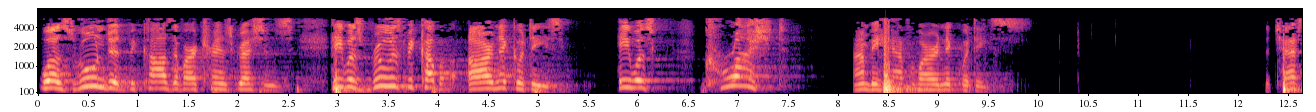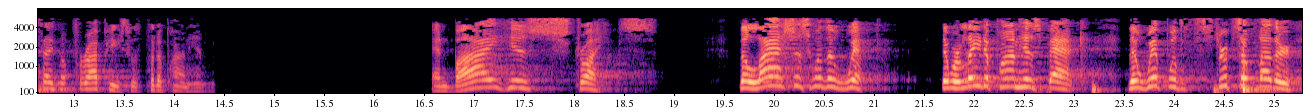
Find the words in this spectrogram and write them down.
was wounded because of our transgressions. He was bruised because of our iniquities. He was crushed on behalf of our iniquities. The chastisement for our peace was put upon him. And by his stripes, the lashes with a whip that were laid upon his back, the whip with strips of leather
